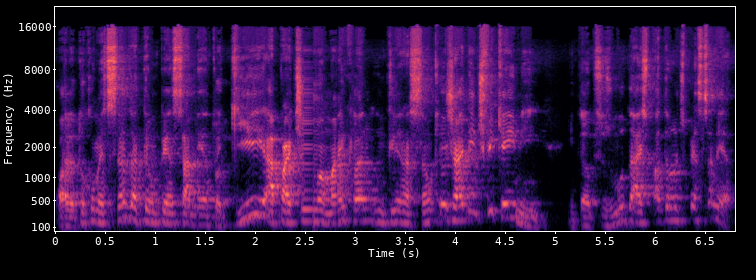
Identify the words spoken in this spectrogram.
Olha, eu estou começando a ter um pensamento aqui a partir de uma má inclinação que eu já identifiquei em mim. Então, eu preciso mudar esse padrão de pensamento.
